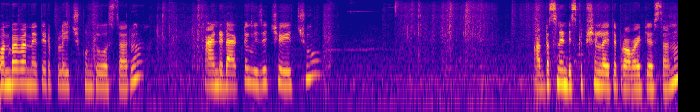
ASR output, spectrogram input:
వన్ బై వన్ అయితే రిప్లై ఇచ్చుకుంటూ వస్తారు. అండ్ డైరెక్ట్గా విజిట్ చేయొచ్చు. అడ్రస్ నేను డిస్క్రిప్షన్లో అయితే ప్రొవైడ్ చేస్తాను.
